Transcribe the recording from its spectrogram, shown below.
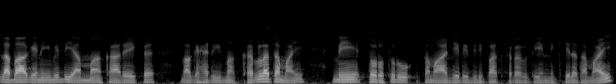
ලබා ගැනීමේදී අම්මාකාරයක මගහැරීමක් කරලා තමයි මේ තොරතුරු සමාජයට ඉදිරිපත් කරලා තියෙන්නේ කියලා තමයි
